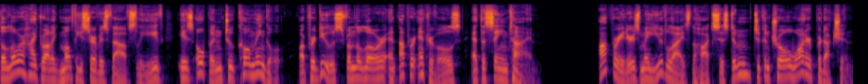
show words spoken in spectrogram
The lower hydraulic multi-service valve sleeve is open to commingle or produce from the lower and upper intervals at the same time. Operators may utilize the HAWC system to control water production.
